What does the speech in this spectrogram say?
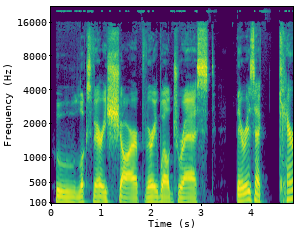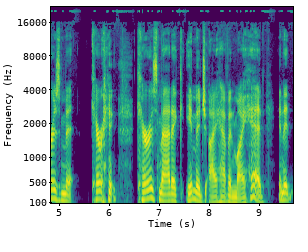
who looks very sharp, very well dressed. There is a charisma, char- charismatic image I have in my head, and it.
